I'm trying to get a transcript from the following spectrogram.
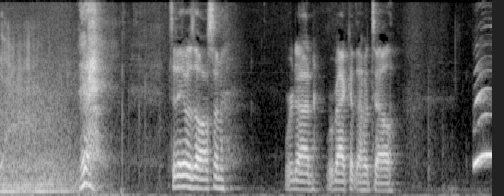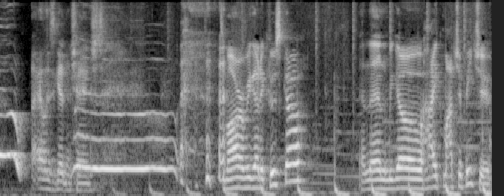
Yeah. Yeah. Today was awesome. We're done. We're back at the hotel. Woo! Getting changed. Tomorrow we go to Cusco, and then we go hike Machu Picchu.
